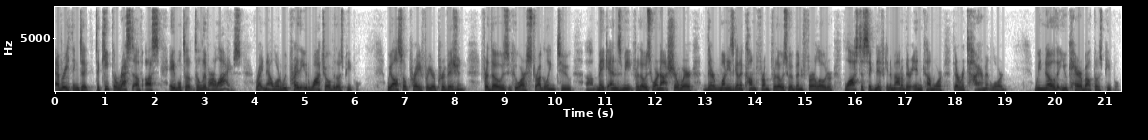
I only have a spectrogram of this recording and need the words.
everything to, to keep the rest of us able to, to live our lives right now, Lord. We pray that you'd watch over those people. We also pray for your provision for those who are struggling to uh, make ends meet, for those who are not sure where their money's going to come from, for those who have been furloughed or lost a significant amount of their income or their retirement, Lord. We know that you care about those people.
